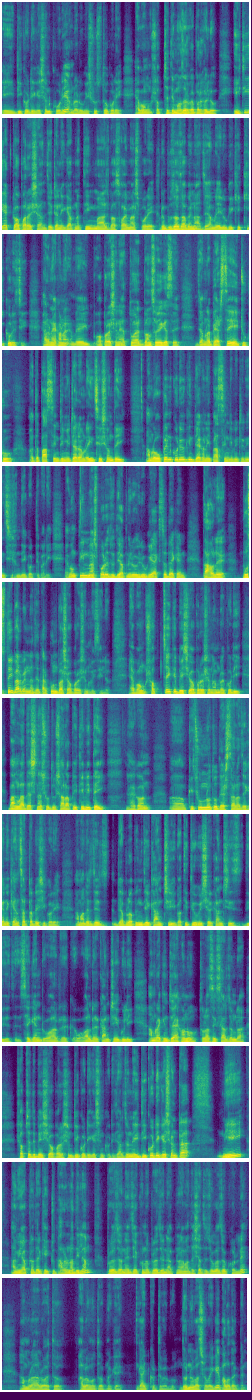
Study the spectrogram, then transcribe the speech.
এই ডিকোডিকেশন করে আমরা রুগী সুস্থ করে এবং সবচেয়ে মজার ব্যাপার হলো এইটি একটা অপারেশন যেটা নাকি আপনার তিন মাস বা ছয় মাস পরে আপনি বোঝা যাবে না যে আমরা এই রুগীকে কী করেছি। কারণ এখন এই অপারেশন এত অ্যাডভান্স হয়ে গেছে যে আমরা ভ্যাটসে এইটুকু হয়তো পাঁচ সেন্টিমিটার আমরা ইনসিশন দিই। আমরা ওপেন করেও কিন্তু এখন এই পাঁচ সেন্টিমিটার ইনসিশন দিয়ে করতে পারি এবং তিন মাস পরে যদি আপনি ওই রুগী এক্সরে দেখেন তাহলে বুঝতেই পারবেন না যে তার কোন পাশে অপারেশন হয়েছিল। এবং সবচাইতে বেশি অপারেশন আমরা করি বাংলাদেশ না, শুধু সারা পৃথিবীতেই। এখন কিছু উন্নত দেশ ছাড়া যেখানে ক্যান্সারটা বেশি করে। আমাদের যে ডেভেলপিং যে কান্ট্রি বা তৃতীয় বিশ্বের কান্ট্রি সেকেন্ড ওয়ার্ল্ডের ওয়ার্ল্ডের কান্ট্রিগুলি আমরা কিন্তু এখনও থোরাসিক সার্জনরা সবচেয়ে বেশি অপারেশন ডিকোটিকেশন করি। যার জন্য এই ডিকোটিকেশনটা নিয়েই আমি আপনাদেরকে একটু ধারণা দিলাম। প্রয়োজনে, যে কোনো প্রয়োজনে আপনারা আমাদের সাথে যোগাযোগ করলে আমরা আরও হয়তো ভালো মতো আপনাকে গাইড করতে পারব। ধন্যবাদ সবাইকে, ভালো থাকবেন।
